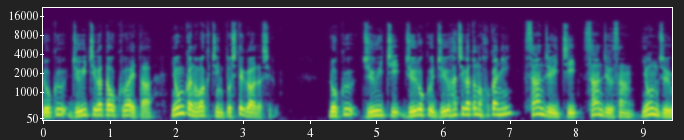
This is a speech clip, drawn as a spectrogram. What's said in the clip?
6、11型を加えた4価のワクチンとしてガーダシル、6、11、16、18型の他に31、33、45、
